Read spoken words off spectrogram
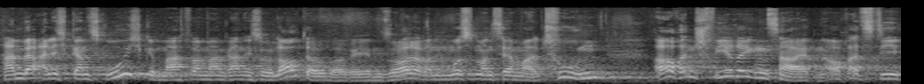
haben wir eigentlich ganz ruhig gemacht, weil man gar nicht so laut darüber reden soll. Aber dann muss man es ja mal tun. Auch in schwierigen Zeiten, auch als die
